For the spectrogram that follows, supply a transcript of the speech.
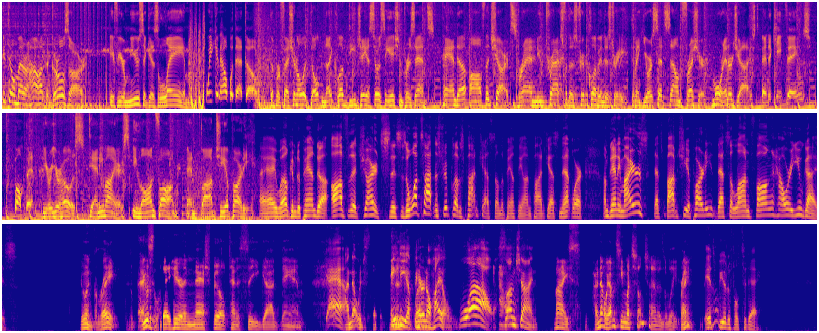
It don't matter how hot the girls are. If your music is lame, we can help with that though. The Professional Adult Nightclub DJ Association presents Panda Off the Charts. Brand new tracks for the strip club industry to make your set sound fresher, more energized, and to keep things bumping. Here are your hosts, Danny Meyers, Ilan Fong, and Bob Chiappardi. Hey, welcome to Panda Off the Charts. This is a What's Hot in the Strip Clubs podcast on the Pantheon Podcast Network. I'm Danny Meyers. That's Bob Chiappardi. That's Ilan Fong. How are you guys? Doing great. A beautiful day here in Nashville, Tennessee. God damn. Yeah. I know it's 80 up here in Ohio. Wow. Sunshine. Nice. I know we haven't seen much sunshine as of late, right? It's beautiful today.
